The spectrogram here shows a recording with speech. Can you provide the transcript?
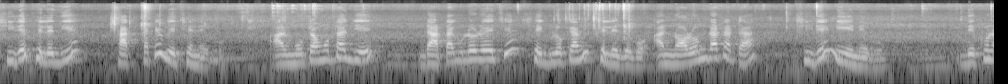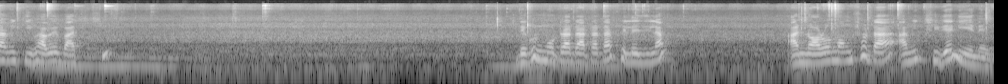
ছিঁড়ে ফেলে দিয়ে শাকটাকে বেছে নেব। আর মোটা মোটা যে ডাটাগুলো রয়েছে, সেগুলোকে আমি ফেলে দেব। আর নরম ডাটাটা ছিঁড়ে নিয়ে নেব। দেখুন আমি কীভাবে বাছছি দেখুন মোটা ডাটাটা ফেলে দিলাম। আর নরম অংশটা আমি ছিঁড়ে নিয়ে নেব।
